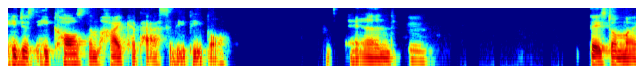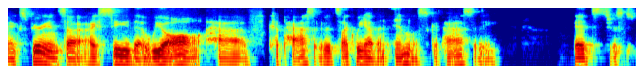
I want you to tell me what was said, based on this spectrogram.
he just he calls them high capacity people. And mm. based on my experience I, I, see that we all have capacity it's like we have an endless capacity. It's just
